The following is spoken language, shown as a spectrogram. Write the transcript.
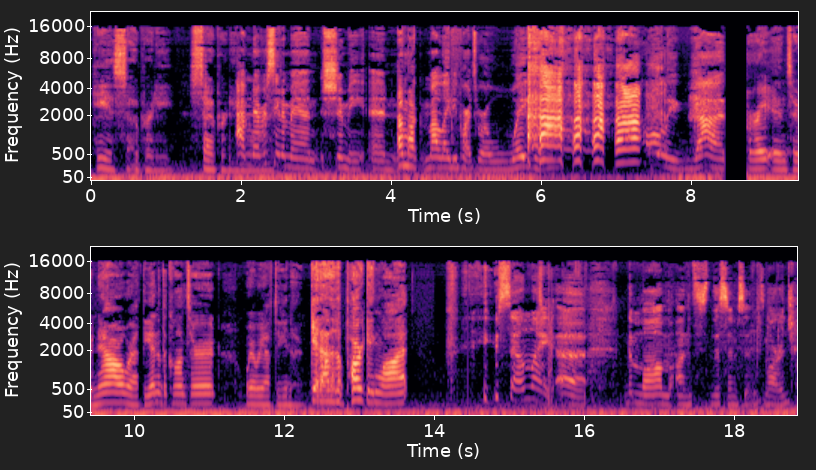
He is so pretty. So pretty. I've never seen a man shimmy and Oh my- my lady parts were awakened. Holy God. All right, and so now we're at the end of the concert where we have to, you know, get out of the parking lot. You sound like uh the mom on The Simpsons, Marge.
